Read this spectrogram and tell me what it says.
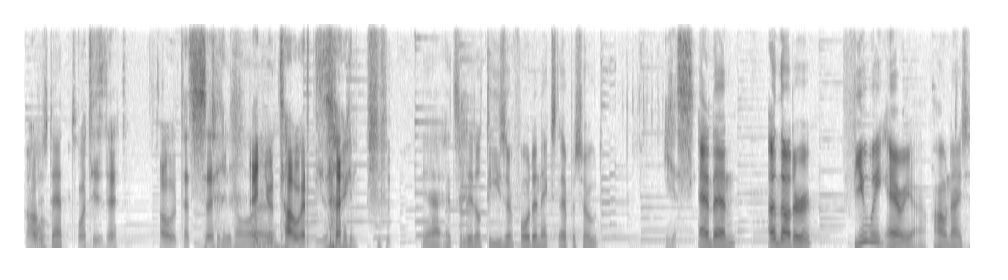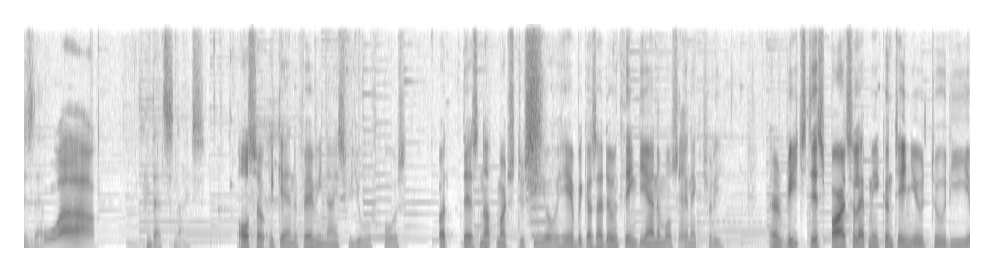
what Oh, is that? what is that? Oh, that's uh, a little, a new uh, tower design. Yeah, it's a little teaser for the next episode. yes. And then another viewing area. How nice is that? Wow. That's nice. Also, again, a very nice view, of course. But there's not much to see over here because I don't think the animals Yeah. can actually uh, reach this part. So let me continue to the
